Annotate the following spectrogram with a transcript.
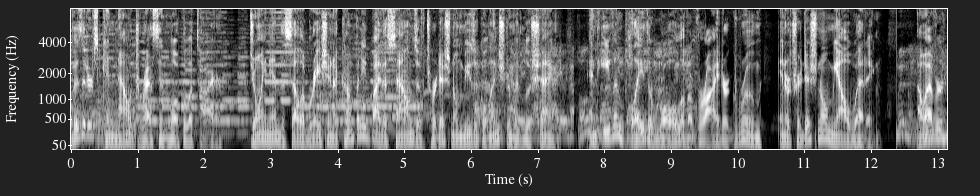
visitors can now dress in local attire, join in the celebration accompanied by the sounds of traditional musical instrument lusheng, and even play the role of a bride or groom in a traditional Miao wedding. However,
